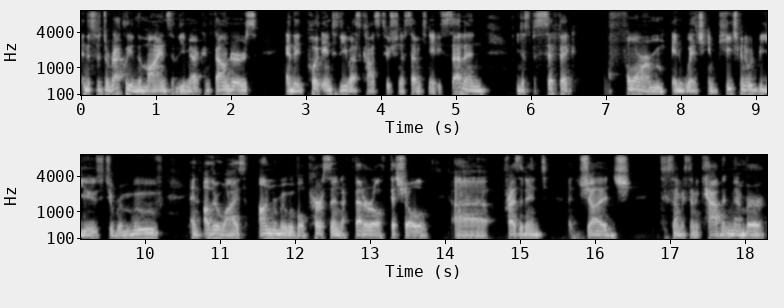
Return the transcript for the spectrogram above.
And this was directly in the minds of the American founders and they put into the U.S. Constitution of 1787 you know, specific form in which impeachment would be used to remove an otherwise unremovable person, a federal official, uh, president, a judge, to some extent a cabinet member,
